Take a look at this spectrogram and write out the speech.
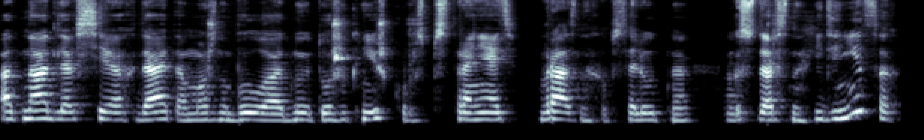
одна для всех, да, там можно было одну и ту же книжку распространять в разных абсолютно государственных единицах.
